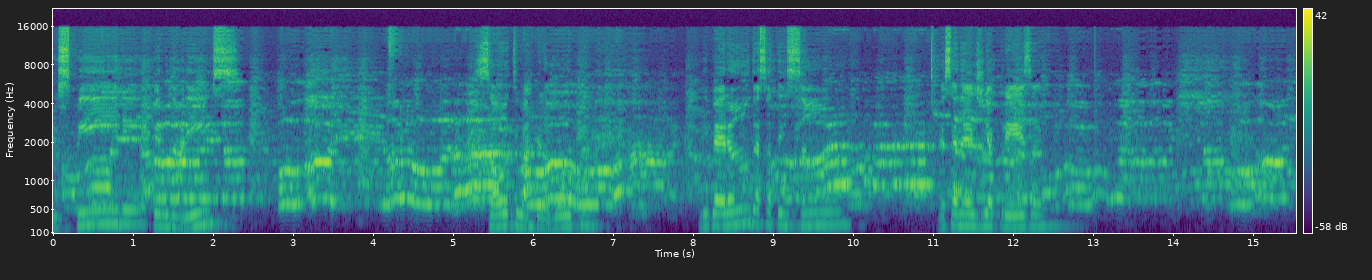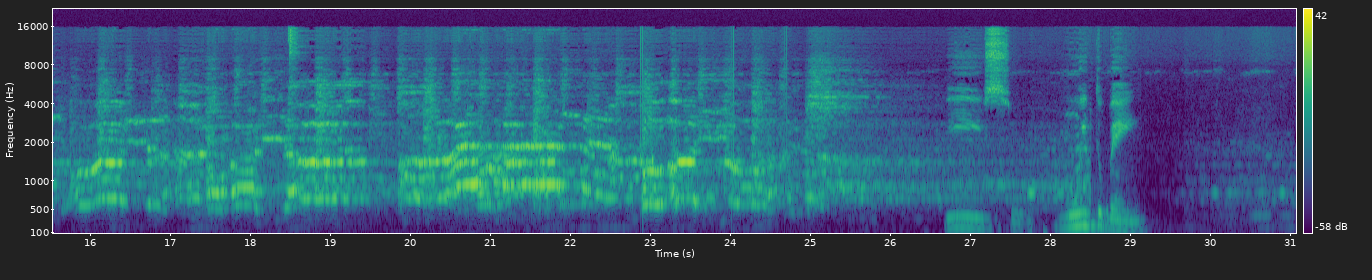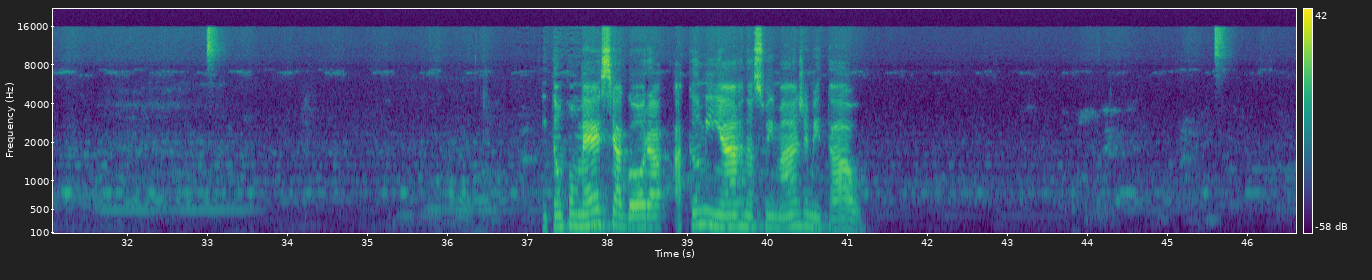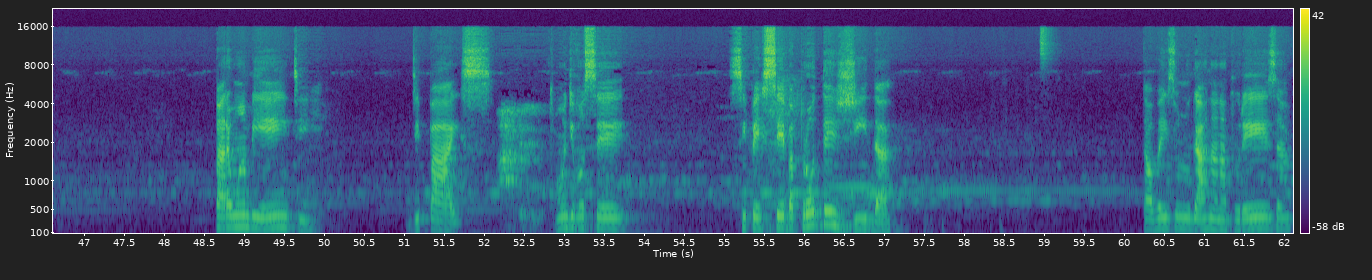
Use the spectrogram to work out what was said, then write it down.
Inspire pelo nariz. Solte o ar pela boca, liberando essa tensão, essa energia presa. Isso, muito bem. Então comece agora a caminhar na sua imagem mental. Para um ambiente de paz, onde você se perceba protegida. Talvez um lugar na natureza,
